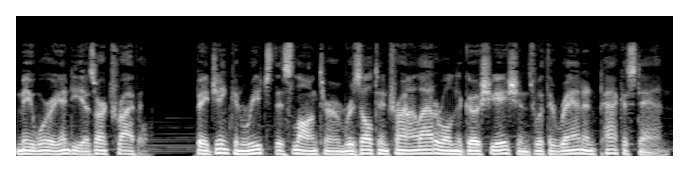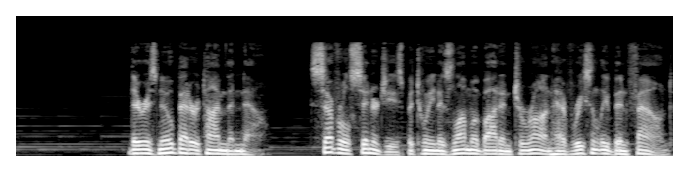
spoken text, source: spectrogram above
may worry India's arch-rival. Beijing can reach this long-term result in trilateral negotiations with Iran and Pakistan. There is no better time than now. Several synergies between Islamabad and Tehran have recently been found,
